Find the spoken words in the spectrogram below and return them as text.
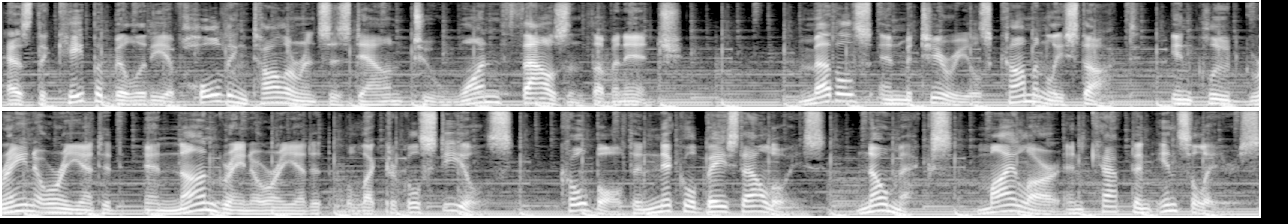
has the capability of holding tolerances down to 1 thousandth of an inch. Metals and materials commonly stocked include grain-oriented and non-grain-oriented electrical steels, cobalt and nickel-based alloys, Nomex, Mylar and Kapton insulators,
